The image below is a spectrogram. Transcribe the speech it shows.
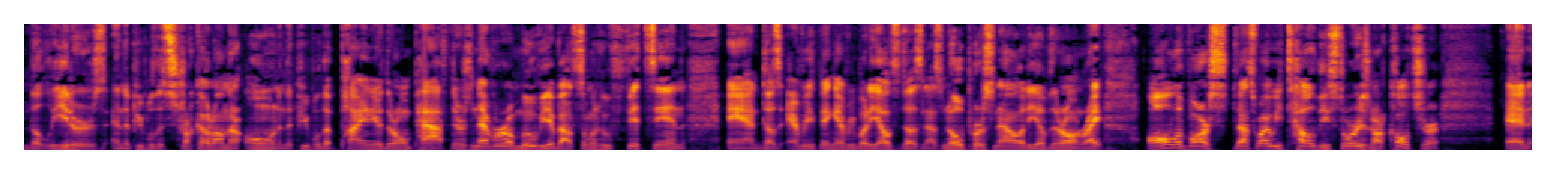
the leaders and the people that struck out on their own and the people that pioneered their own path. There's never a movie about someone who fits in and does everything everybody else does and has no personality of their own, right? All of our, that's why we tell these stories in our culture and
